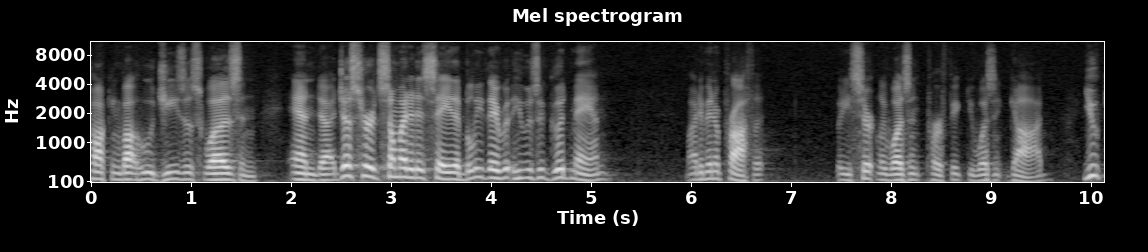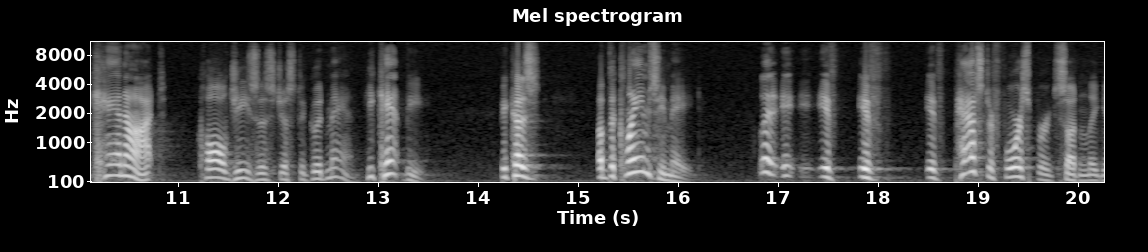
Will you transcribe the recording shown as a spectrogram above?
talking about who Jesus was, and, and uh, just heard somebody to say they believe they, he was a good man, might have been a prophet, but he certainly wasn't perfect, he wasn't God. You cannot call Jesus just a good man. He can't be because of the claims he made. If, if, if Pastor Forsberg suddenly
